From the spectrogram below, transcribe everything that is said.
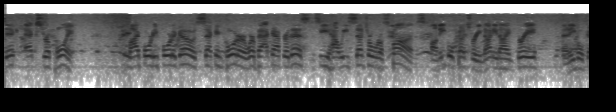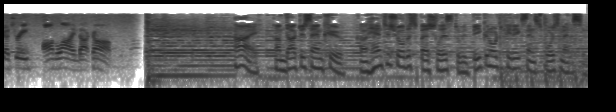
Dick extra point. 544 to go, second quarter. We're back after this to see how East Central responds on Eagle Country 99.3 and EagleCountryOnline.com. Hi, I'm Dr. Sam Koo, a hand to shoulder specialist with Beacon Orthopedics and Sports Medicine.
